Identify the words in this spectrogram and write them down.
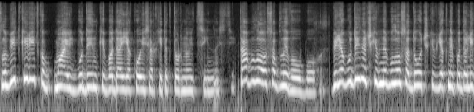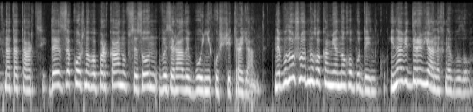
Слобідки рідко мають будинки бодай якоїсь архітектурної цінності. Та було особливо убого. Біля будиночків не було садочків, як неподалік на татарці, де з-за кожного паркану в сезон визирали буйні кущі троянд. Не було жодного кам'яного будинку, і навіть дерев'яних не було.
